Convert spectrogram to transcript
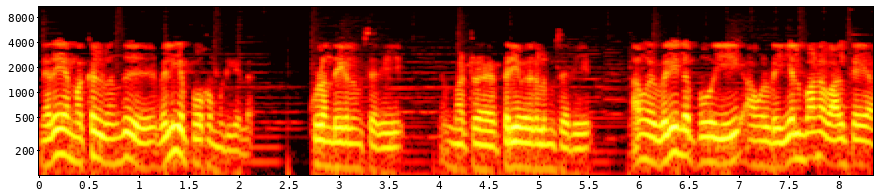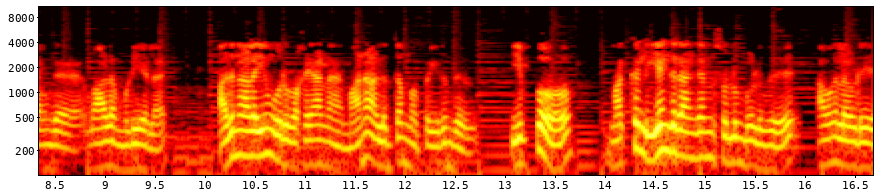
நிறைய மக்கள் வந்து வெளியே போக முடியல. குழந்தைகளும் சரி மற்ற பெரியவர்களும் சரி அவங்க வெளியில போய் அவங்களுடைய இயல்பான வாழ்க்கையை அவங்க வாழ முடியல. அதனாலையும் ஒரு வகையான மன அழுத்தம் அப்ப இருந்தது. இப்போ மக்கள் இயங்குறாங்கன்னு சொல்லும் பொழுது அவங்களுடைய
